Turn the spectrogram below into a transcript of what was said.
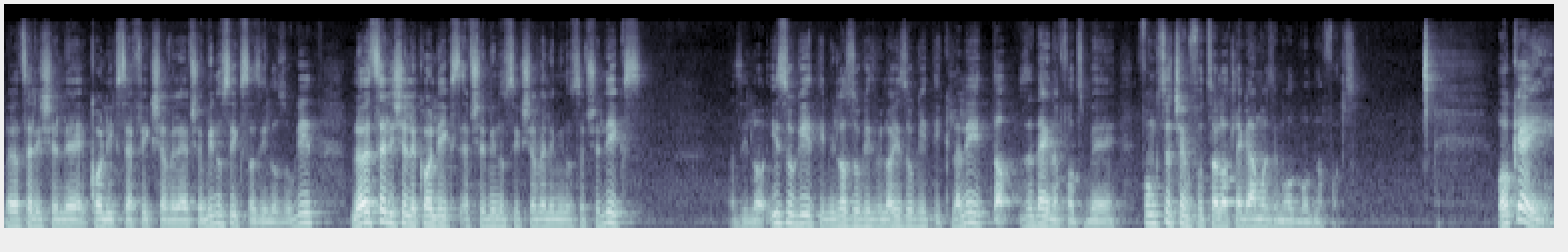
לא יוצא לי שלכל x f x שווה ל-f של מינוס x, אז היא לא זוגית. לא יוצא לי שלכל x f של מינוס x שווה למינוס f של x, אז היא לא אי-זוגית. אם היא לא זוגית ולא אי-זוגית, היא כללית. טוב, זה די נפוץ. בפונקציות שהן מפוצלות לגמרי זה מאוד מאוד נפוץ. אוקיי,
